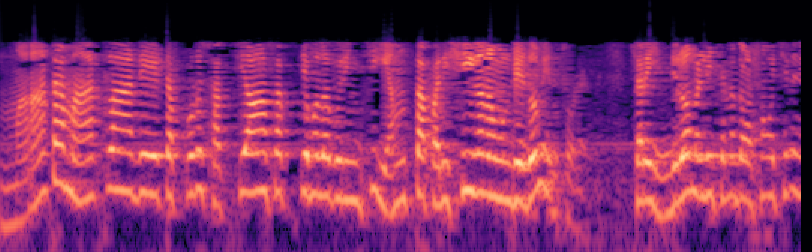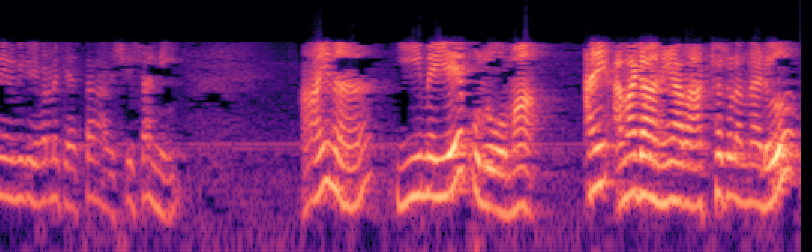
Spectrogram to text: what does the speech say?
మాట మాట్లాడేటప్పుడు సత్యాసత్యముల గురించి ఎంత పరిశీలన ఉండేదో మీరు చూడండి. సరే ఇందులో మళ్ళీ చిన్న దోషం వచ్చింది నేను మీకు వివరణ చేస్తాను ఆ విశేషాన్ని. ఆయన ఈమెయే పులోమ అని అనగానే ఆ రాక్షసుడు అన్నాడు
